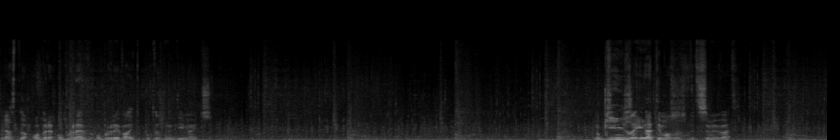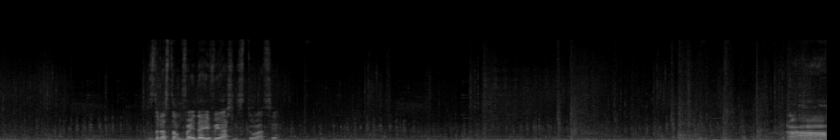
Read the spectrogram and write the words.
teraz do obry, obrew, obrywa i to potężny damage. No ginże, ile ty możesz wytrzymywać? Zaraz tam wejdę i wyjaśnię sytuację. Ah,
